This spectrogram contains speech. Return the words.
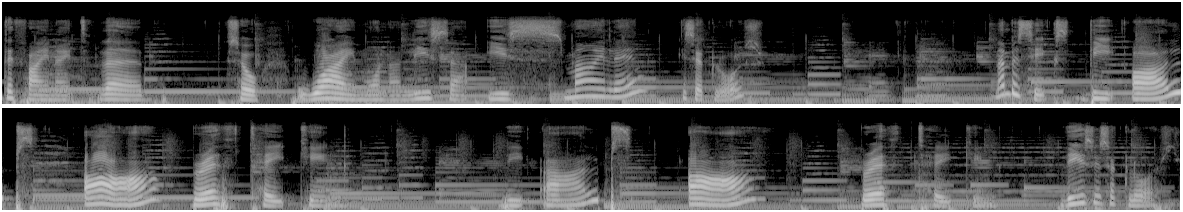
the finite verb. So, why Mona Lisa is smiling is a clause. Number six, the Alps are breathtaking. The Alps are breathtaking. This is a clause.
